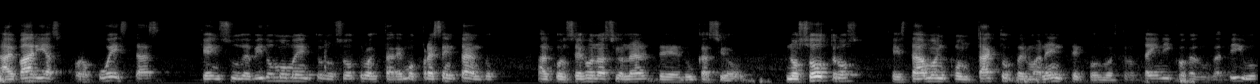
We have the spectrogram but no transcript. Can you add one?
Hay varias propuestas que en su debido momento nosotros estaremos presentando al Consejo Nacional de Educación. Nosotros estamos en contacto permanente con nuestros técnicos educativos,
